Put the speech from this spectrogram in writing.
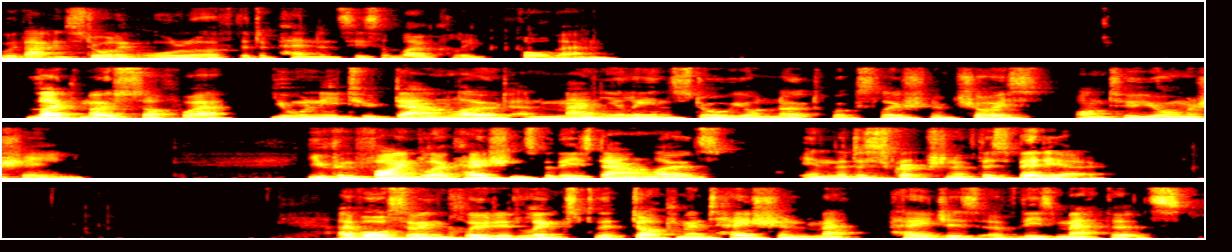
without installing all of the dependencies locally for them. Like most software, you will need to download and manually install your notebook solution of choice onto your machine. You can find locations for these downloads in the description of this video. I've also included links to the documentation pages of these methods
